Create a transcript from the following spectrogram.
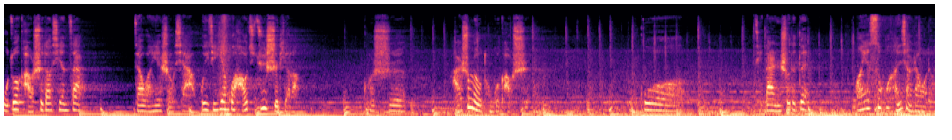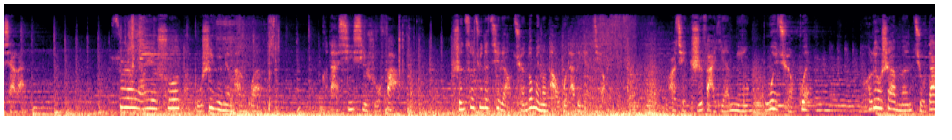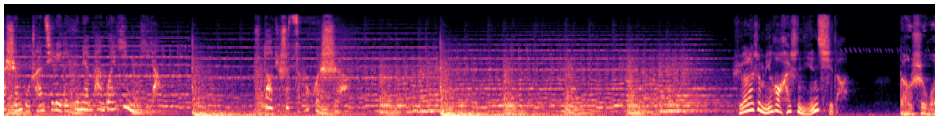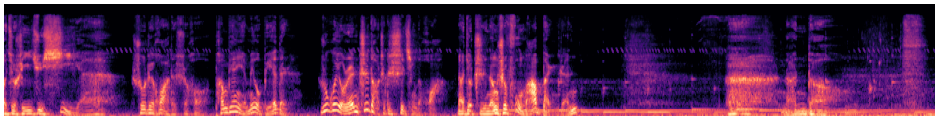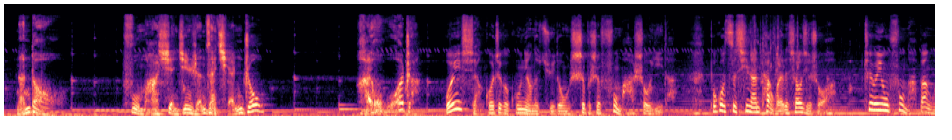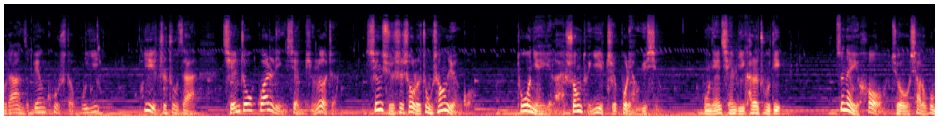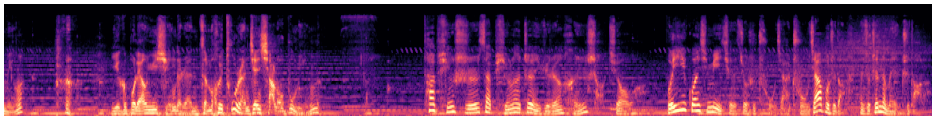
仵作考试到现在，在王爷手下，我已经验过好几具尸体了，可是还是没有通过考试。不过，请大人说的对，王爷似乎很想让我留下来。虽然王爷说他不是玉面判官，可他心细如发，神策军的伎俩全都没能逃过他的眼睛，而且执法严明，不畏权贵。和六扇门九大神捕传奇里的玉面判官一模一样，这到底是怎么回事啊？原来这名号还是您起的。当时我就是一句戏言，说这话的时候，旁边也没有别的人。如果有人知道这个事情的话，那就只能是驸马本人。啊，难道？难道？驸马现今人在黔州，还活着。我也想过这个姑娘的举动是不是驸马授意的。不过自西南探回来的消息说，这位用驸马办过的案子编故事的巫医，一直住在黔州关岭县平乐镇，兴许是受了重伤的缘故，多年以来双腿一直不良于行。五年前离开了驻地，自那以后就下落不明了。哼。一个不良于行的人，怎么会突然间下落不明呢？他平时在平乐镇与人很少交往，唯一关系密切的就是楚家。楚家不知道，那就真的没人知道了。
